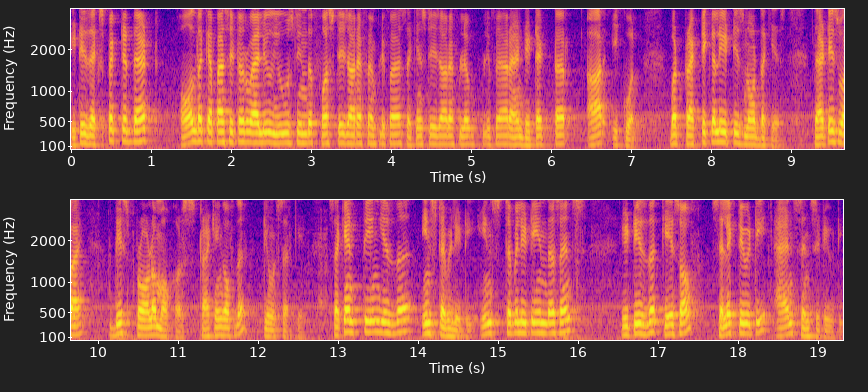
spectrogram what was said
It is expected that all the capacitor value used in the first stage RF amplifier, second stage RF amplifier and detector are equal. But practically it is not the case. That is why this problem occurs tracking of the tuned circuit second thing is the instability instability in the sense it is the case of selectivity and sensitivity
